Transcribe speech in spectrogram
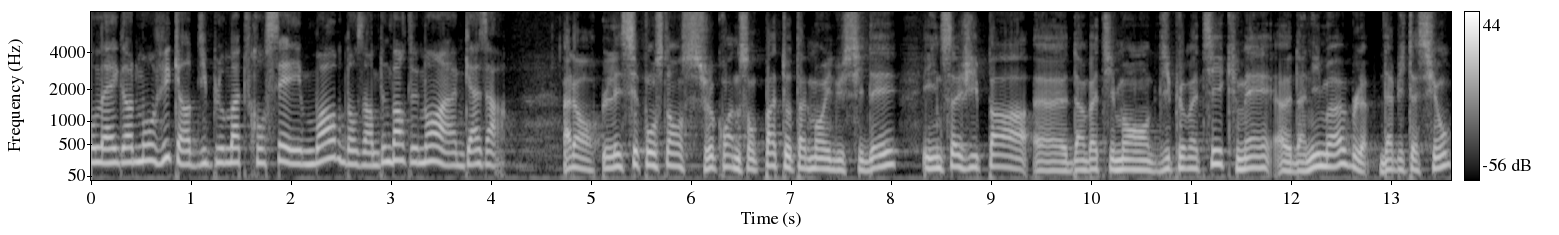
On a également vu qu'un diplomate français est mort dans un bombardement à Gaza. Alors, les circonstances, je crois, ne sont pas totalement élucidées. Il ne s'agit pas euh, d'un bâtiment diplomatique, mais euh, d'un immeuble d'habitation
